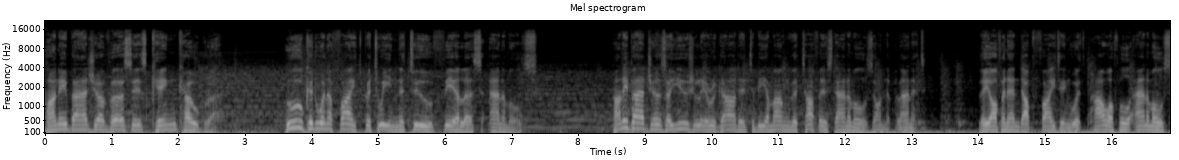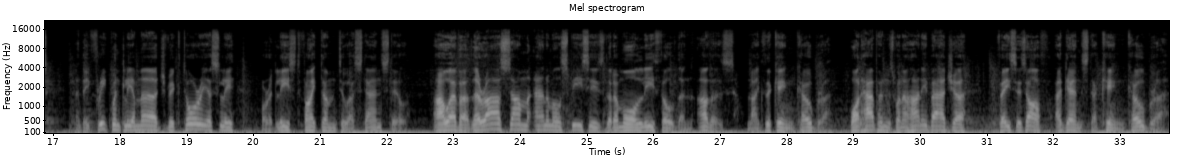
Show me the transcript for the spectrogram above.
Honey Badger versus King Cobra. Who could win a fight between the two fearless animals? Honey badgers are usually regarded to be among the toughest animals on the planet. They often end up fighting with powerful animals, and they frequently emerge victoriously, or at least fight them to a standstill. However, there are some animal species that are more lethal than others, like the king cobra. What happens when a honey badger faces off against a king cobra?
